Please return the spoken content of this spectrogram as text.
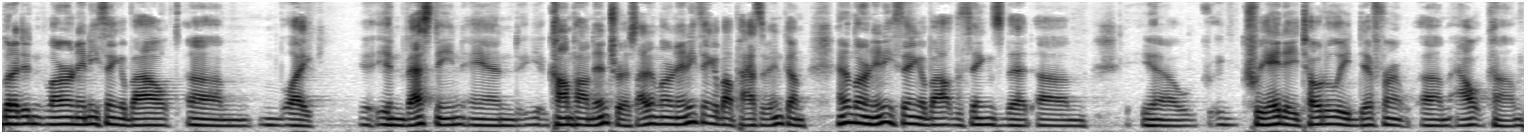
but I didn't learn anything about um, like investing and compound interest. I didn't learn anything about passive income. I didn't learn anything about the things that um, you know create a totally different um, outcome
